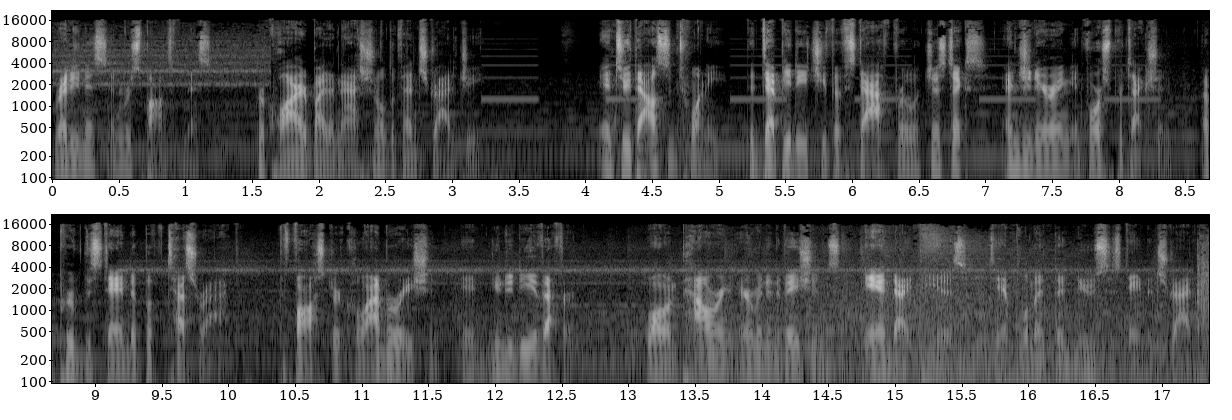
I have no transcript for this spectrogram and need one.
readiness, and responsiveness required by the National Defense Strategy. In 2020, the Deputy Chief of Staff for Logistics, Engineering, and Force Protection approved the stand up of Tesseract to foster collaboration and unity of effort while empowering airmen innovations and ideas to implement the new sustainment strategy.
